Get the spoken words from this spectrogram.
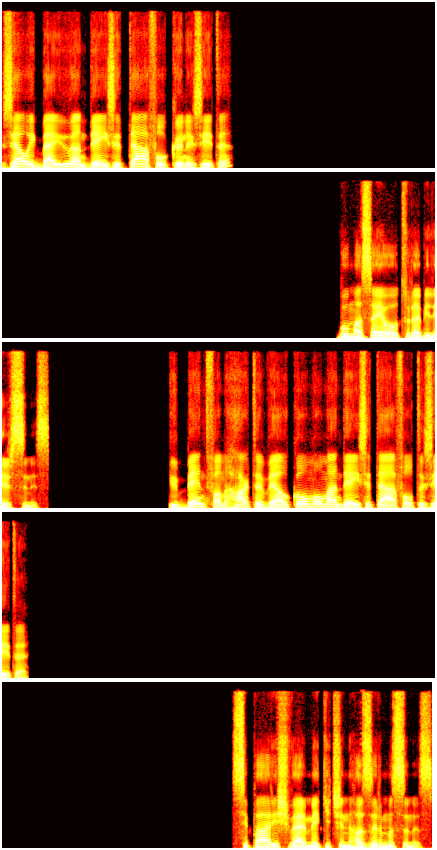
Zou ik bij u aan deze tafel kunnen zitten? Bu masaya oturabilirsiniz. U bent van harte welkom om aan deze tafel te zitten. Sipariş vermek için hazır mısınız?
